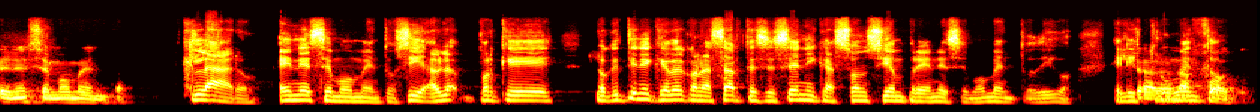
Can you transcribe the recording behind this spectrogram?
en ese momento. Claro, en ese momento, sí, habla- porque lo que tiene que ver con las artes escénicas son siempre en ese momento, digo. El Claro, instrumento,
